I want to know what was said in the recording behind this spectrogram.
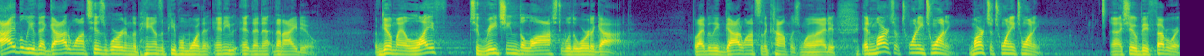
I believe that God wants His Word in the hands of people more than, any, than, than I do. I've given my life to reaching the lost with the Word of God. But I believe God wants it accomplished more than I do. In March of 2020, March of 2020, actually it would be February.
